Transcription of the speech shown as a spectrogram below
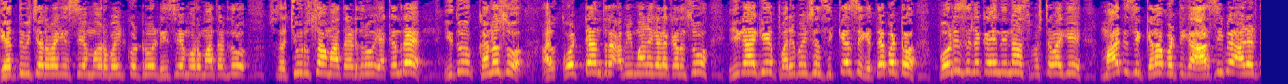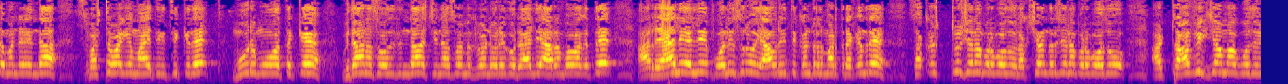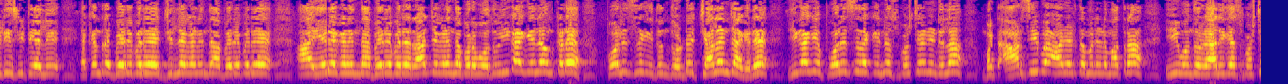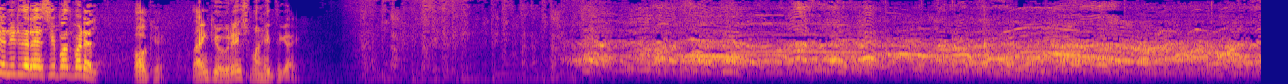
ಗೆದ್ದ ವಿಚಾರವಾಗಿ ಸಿಎಂ ಅವರು ಬೈಟ್ ಕೊಟ್ಟರು ಡಿ ಸಿಎಂ ಅವರು ಮಾತಾಡಿದ್ರು, ಸಚಿವರು ಸಹ ಮಾತಾಡಿದ್ರು. ಯಾಕಂದ್ರೆ ಇದು ಕನಸು ಅಲ್ಲಿ ಕೋಟ್ಯಾಂತರ ಅಭಿಮಾನಿಗಳ ಕನಸು. ಹೀಗಾಗಿ ಪರ್ಮಿಷನ್ ಸಿಕ್ಕೇ ಸಿಗುತ್ತೆ. ಬಟ್ ಪೊಲೀಸ್ ಇಲಾಖೆಯಿಂದ ಸ್ಪಷ್ಟವಾಗಿ ಮಾಹಿತಿ ಸಿಕ್ಕಿಲ್ಲ ಕೆಳಪಟ್ಟಿಗೆ ಆರ್ಸಿಬಿ ಆಡಳಿತ ಮಂಡಳಿಯಿಂದ ಸ್ಪಷ್ಟವಾಗಿ ಮಾಹಿತಿ ಸಿಕ್ಕಿದೆ. ಮೂರು ಮೂವತ್ತಕ್ಕೆ ವಿಧಾನಸೌಧದಿಂದ ಚಿನ್ನಸ್ವಾಮಿ ಗ್ರೌಂಡ್ ವರೆಗೂ ರ್ಯಾಲಿ ಆರಂಭವಾಗುತ್ತೆ. ಆ ರ್ಯಾಲಿಯಲ್ಲಿ ಪೊಲೀಸರು ಯಾವ ರೀತಿ ಕಂಟ್ರೋಲ್ ಮಾಡ್ತಾರೆ? ಯಾಕಂದ್ರೆ ಸಾಕಷ್ಟು ಜನ ಬರಬಹುದು ಲಕ್ಷಾಂತರ ಜನ ಬರಬಹುದು ಆ ಟ್ರಾಫಿಕ್ ಜಾಮ್ ಆಗಬಹುದು ಇಡೀ ಸಿಟಿಯಲ್ಲಿ. ಯಾಕಂದ್ರೆ ಬೇರೆ ಬೇರೆ ಜಿಲ್ಲೆಗಳಿಂದ, ಬೇರೆ ಬೇರೆ, ಆ ಏರಿಯಾಗಳಿಂದ, ಬೇರೆ ಬೇರೆ ರಾಜ್ಯಗಳಿಂದ ಬರಬಹುದು ಹೀಗಾಗಿ ಎಲ್ಲ ಒಂದ್ ಕಡೆ ಪೊಲೀಸರಿಗೆ ಇದೊಂದು ದೊಡ್ಡ ಚಾಲೆಂಜ್ ಆಗಿದೆ. ಹೀಗಾಗಿ ಪೊಲೀಸ್ ಇನ್ನೂ ಸ್ಪಷ್ಟನೆ ನೀಡಿಲ್ಲ. ಬಟ್ ಆರ್ ಸಿ ಬಿ ಆಡಳಿತ ಮಂಡಳಿ ಮಾತ್ರ ಈ ಒಂದು ರ್ಯಾಲಿಗೆ ಸ್ಪಷ್ಟನೆ ನೀಡಿದ್ದಾರೆ Shripad Patel. Okay thank you Veeresh ಮಾಹಿತಿಗಾಗಿ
